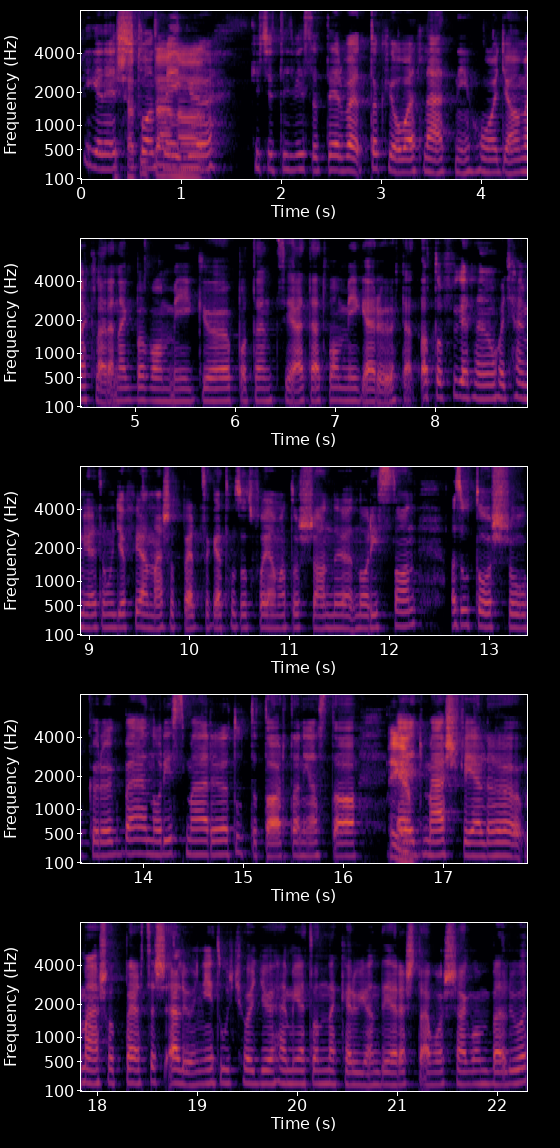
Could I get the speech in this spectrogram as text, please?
Igen, és, és hát pont utána... még Kicsit így visszatérve, tök jó volt látni, hogy a McLarenekben van még potenciál, tehát van még erő. Tehát attól függetlenül, hogy Hamilton ugye fél másodperceket hozott folyamatosan Norrison, az utolsó körökben Norris már tudta tartani azt a Igen. egy másfél másodperces előnyét, úgyhogy Hamilton ne kerüljön DRS távolságon belül,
